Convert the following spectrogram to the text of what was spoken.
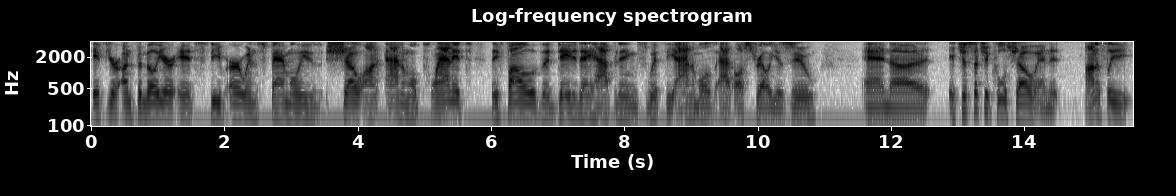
If you're unfamiliar, it's Steve Irwin's family's show on Animal Planet. They follow the day to day happenings with the animals at Australia Zoo. And uh, it's just such a cool show. And it honestly,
